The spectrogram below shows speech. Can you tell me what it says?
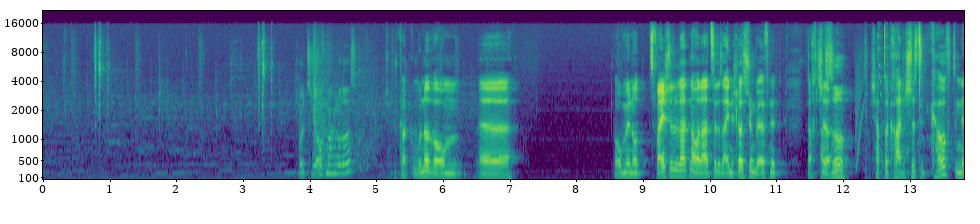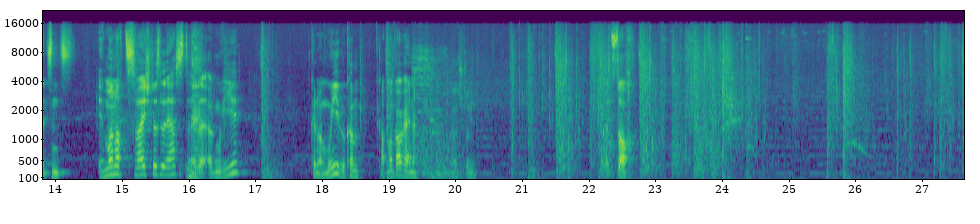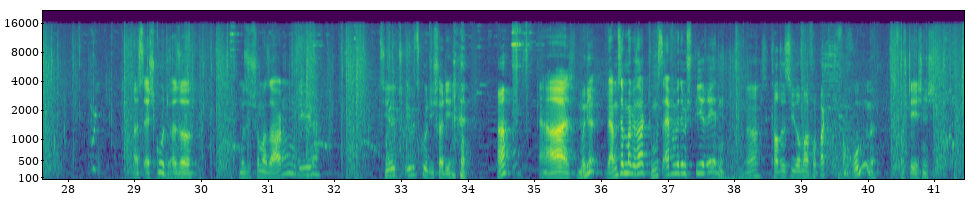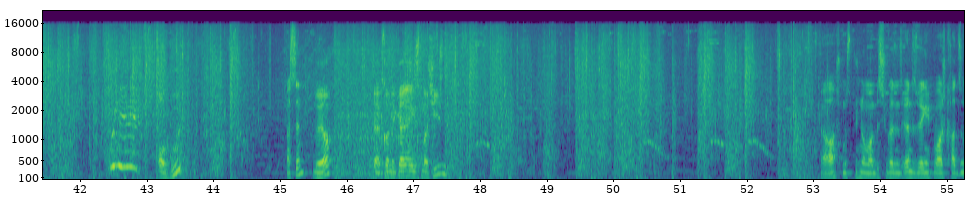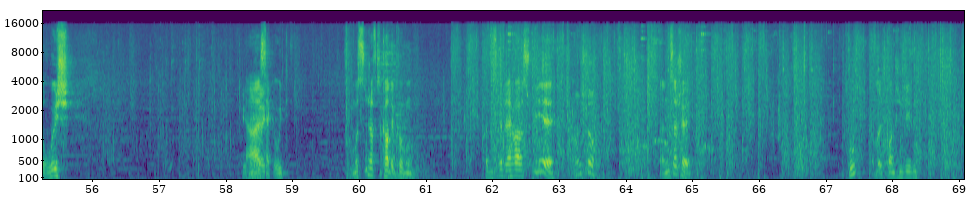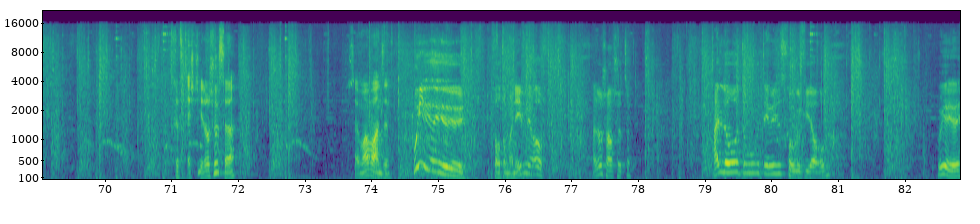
Wolltest du die aufmachen oder was? Ich habe mich gerade gewundert, warum, äh, warum wir nur zwei Schlüssel hatten, aber da hat sie das eine Schloss schon geöffnet. Dachte ich, Ach so. Ich habe doch gerade einen Schlüssel gekauft und jetzt sind es immer noch zwei Schlüssel erst. Also irgendwie. Können wir Muni bekommen? Gab noch gar keine. das stimmt. Jetzt doch. Das ist echt gut. Also, muss ich schon mal sagen, die zielt übelst gut, die Schotti. Ha? Ja, Muni? wir, wir haben es ja mal gesagt, du musst einfach mit dem Spiel reden. Ja, die Karte ist wieder mal verbackt. Warum? Verstehe ich nicht. Oh, gut. Was denn? Naja, der konnte gar nichts mal schießen. Ja, ich muss mich noch mal ein bisschen konzentrieren, deswegen war ich gerade so ruhig. Geht Ja, ist ja gut. Du musst nicht auf die Karte gucken. Konzentriert einfach aufs Spiel. Ich doch. Dann ist ja schön. Huh, da wollte ich gar nicht schießen. Da trifft echt jeder Schuss, ja? Ist ja mal Wahnsinn. Huiuiui. Taucht doch mal neben mir auf. Hallo, Scharfschütze. Hallo, du dämliches Vogelfieh da oben. Huiuiui.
